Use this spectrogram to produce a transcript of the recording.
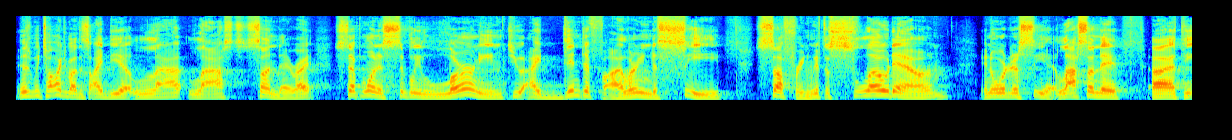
And as we talked about this idea last Sunday, right? Step one is simply learning to identify, learning to see suffering. We have to slow down in order to see it. Last Sunday, uh, at the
